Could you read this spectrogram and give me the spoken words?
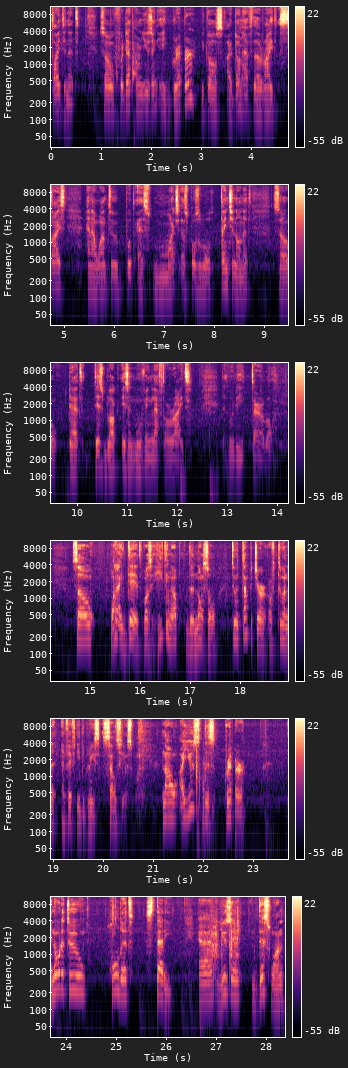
tighten it. So for that I'm using a gripper because I don't have the right size and I want to put as much as possible tension on it so that this block isn't moving left or right. That would be terrible. So what I did was heating up the nozzle to a temperature of 250 degrees Celsius. Now I use this gripper in order to hold it steady and using this one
